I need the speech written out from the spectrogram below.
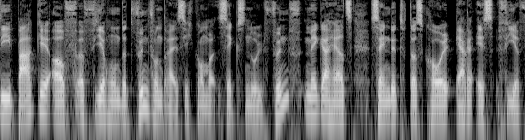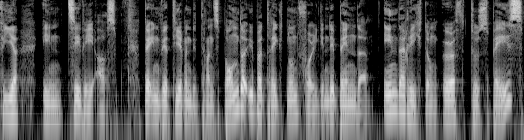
die Barke auf 435,605 MHz sendet das Call RS44 in CW aus. Der invertierende Transponder überträgt nun folgende Bänder in der Richtung Earth to Space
